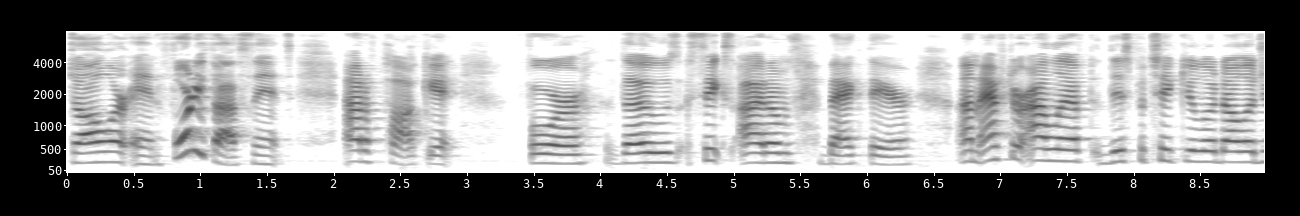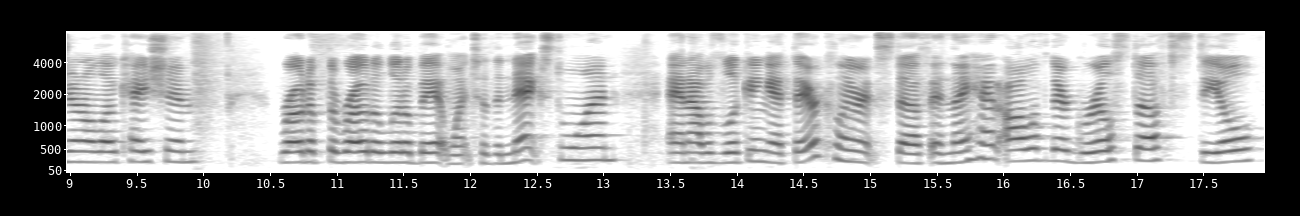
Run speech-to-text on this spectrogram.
dollar and 45 cents out of pocket for those six items back there. Um, after I left this particular Dollar General location, rode up the road a little bit, went to the next one, and I was looking at their clearance stuff, and they had all of their grill stuff still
